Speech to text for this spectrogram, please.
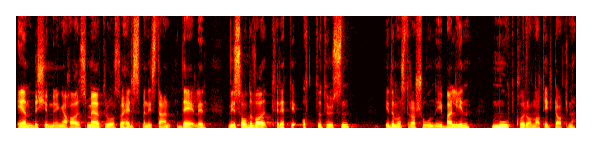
en bekymring jeg har, som jeg tror også helseministeren deler. Vi så det var 38 000 i demonstrasjon i Berlin mot koronatiltakene.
